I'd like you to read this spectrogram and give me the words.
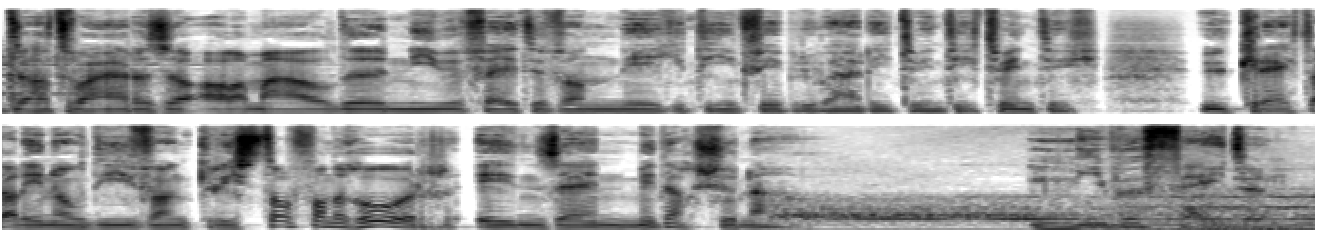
Dat waren ze allemaal, de nieuwe feiten van 19 februari 2020. U krijgt alleen nog die van Christophe van der Goor in zijn middagjournaal. Nieuwe feiten.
